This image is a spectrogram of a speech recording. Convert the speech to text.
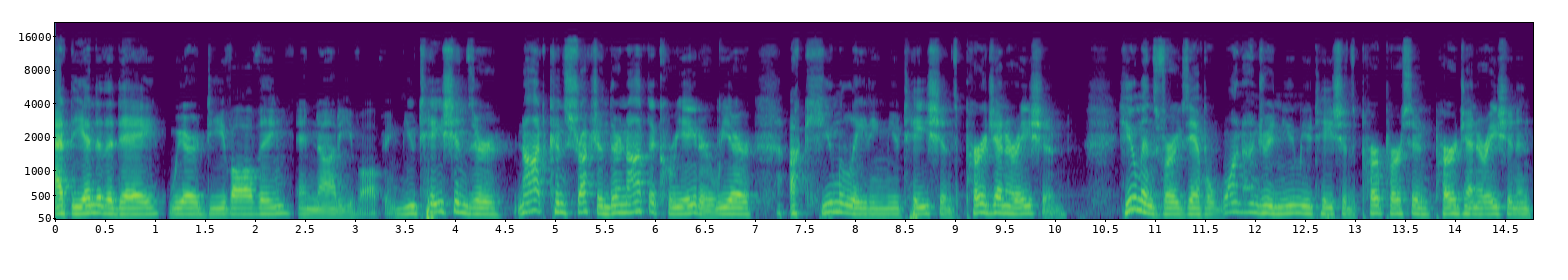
At the end of the day, we are devolving and not evolving. Mutations are not construction, they're not the creator. We are accumulating mutations per generation. Humans, for example, 100 new mutations per person per generation, and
